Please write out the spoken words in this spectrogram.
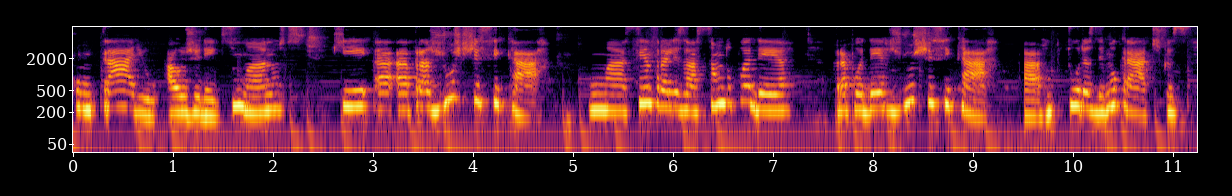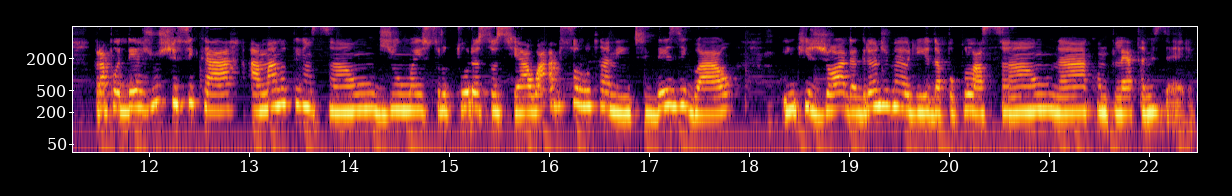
contrário aos direitos humanos, que para justificar uma centralização do poder, para poder justificar rupturas democráticas, para poder justificar a manutenção de uma estrutura social absolutamente desigual, em que joga a grande maioria da população na completa miséria.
